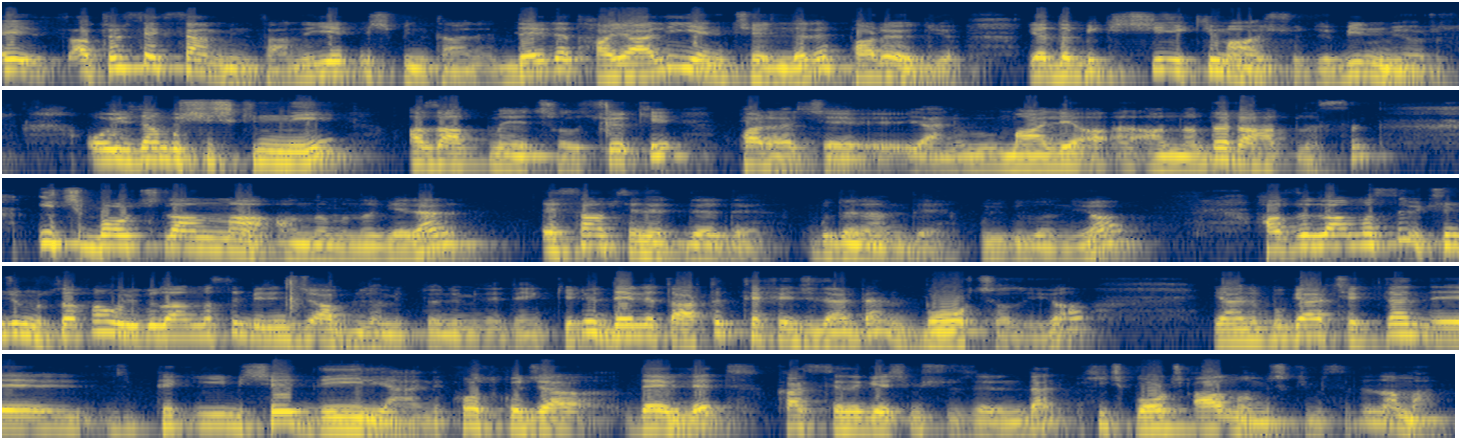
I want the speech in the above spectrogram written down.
E, atıyorum 80 bin tane, 70 bin tane. Devlet hayali Yeniçerilere para ödüyor. Ya da bir kişi iki maaş ödüyor. Bilmiyoruz. O yüzden bu şişkinliği azaltmaya çalışıyor ki para şey yani bu mali anlamda rahatlasın. İç borçlanma anlamına gelen esam senetleri de bu dönemde uygulanıyor. Hazırlanması 3. Mustafa, uygulanması 1. Abdülhamit dönemine denk geliyor. Devlet artık tefecilerden borç alıyor. Yani bu gerçekten e, pek iyi bir şey değil yani. Koskoca devlet kaç sene geçmiş üzerinden hiç borç almamış kimseden ama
